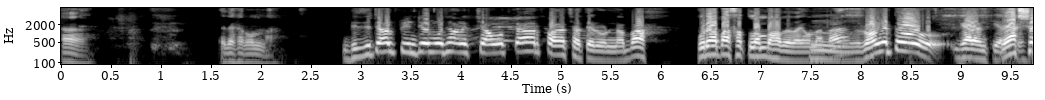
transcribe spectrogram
হ্যাঁ। এই দেখেন ওনা ডিজিটাল প্রিন্টের মধ্যে অনেক চমৎকার পাঁচ হাতের ওড়না বাহ! পুরা পাঁচ হাত লম্বা হবে ভাই ওনাটা। রঙের তো গ্যারান্টি একশো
